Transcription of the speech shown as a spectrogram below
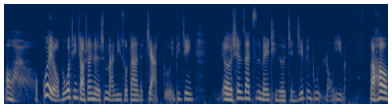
哦，好贵哦，不过听起来好像也是蛮理所当然的价格，毕竟。呃，现在自媒体的剪接并不容易嘛，然后，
